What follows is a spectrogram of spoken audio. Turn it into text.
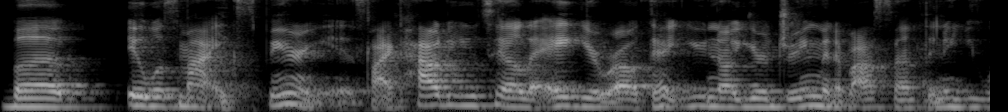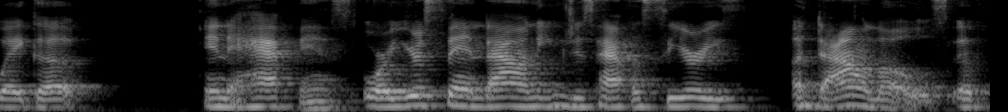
But it was my experience. Like, how do you tell an eight-year-old that you know you're dreaming about something and you wake up and it happens? Or you're sitting down and you just have a series of downloads of,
